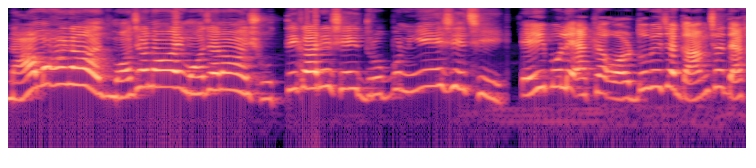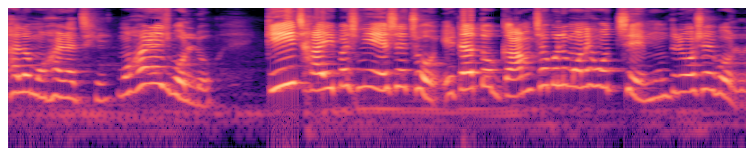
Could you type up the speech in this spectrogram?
না মহারাজ, মজা নয় মজা নয়, সত্যিকারে সেই দ্রব্য নিয়ে এসেছি। এই বলে একটা অর্ধভেজা গামছা দেখাল মহারাজকে। মহারাজ বলল, কি ছাইপাশ নিয়ে এসেছ? এটা তো গামছা বলে মনে হচ্ছে। মন্ত্রীমশাই বলল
